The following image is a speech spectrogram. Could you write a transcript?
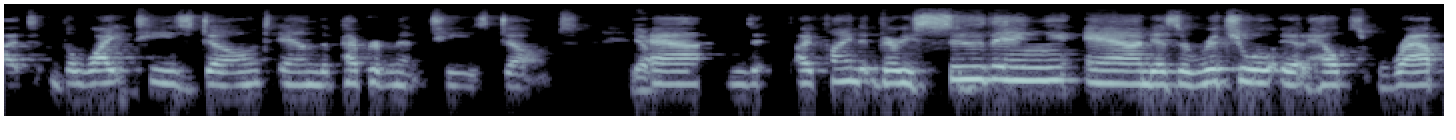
but the white teas don't and the peppermint teas don't. Yep. And I find it very soothing and as a ritual, it helps wrap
